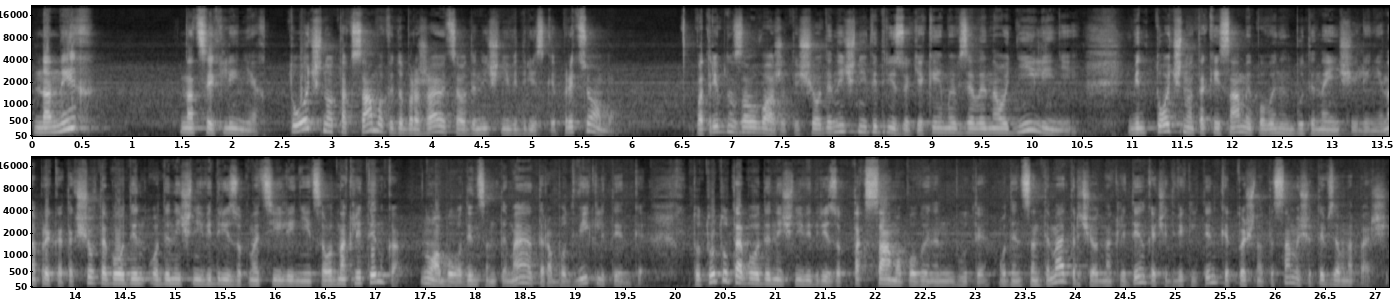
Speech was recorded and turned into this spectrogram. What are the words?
На них, на цих лініях, точно так само відображаються одиничні відрізки. При цьому потрібно зауважити, що одиничний відрізок, який ми взяли на одній лінії, він точно такий самий повинен бути на іншій лінії. Наприклад, якщо в тебе один одиничний відрізок на цій лінії це одна клітинка, ну або один сантиметр, або дві клітинки, то тут у тебе одиничний відрізок так само повинен бути один сантиметр, чи одна клітинка, чи дві клітинки, точно те саме, що ти взяв на першій.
